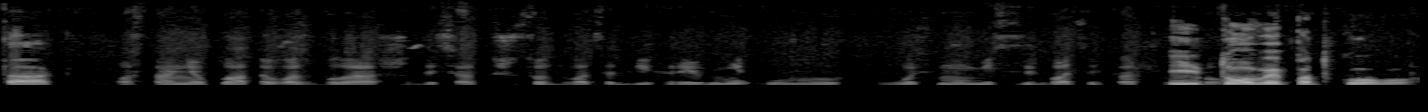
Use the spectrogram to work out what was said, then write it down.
Так. Остання оплата у вас була 60 622 гривні у 8 місяці 21 І року. то випадково.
